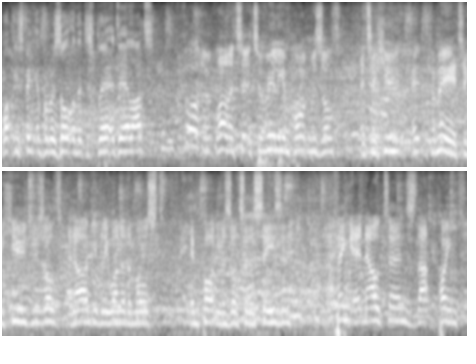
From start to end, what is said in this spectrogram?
what do you think of the result of the display today, lads? Well, uh, it's a, it's a really important result. It's a huge, it, for me, it's a huge result and arguably one of the most important results of the season. I think it now turns that point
